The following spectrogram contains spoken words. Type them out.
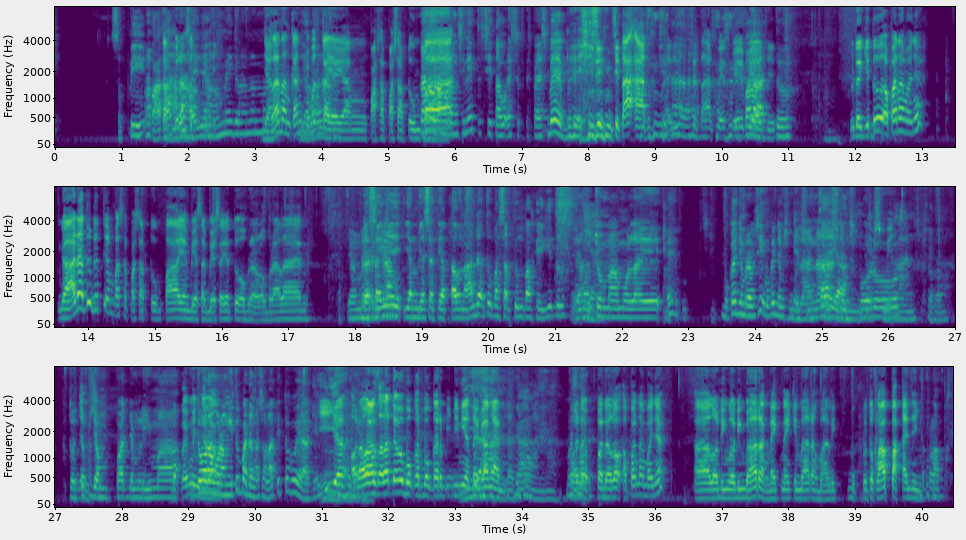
sepi Ah, parah takbiran kayaknya Rame jalanan mah. Jalanan kan, cuman kayak yang pasar-pasar Kan tumpah. orang-orang sini si tahu PSBB. si taat, si taat PSBB aja. Udah gitu apa namanya? Nggak ada tuh Dit, yang pasar-pasar tumpah yang biasa-biasanya tuh obrolan-obrolan. Yang biasanya yang, yang biasa tiap tahun ada tuh pasar tumpah kayak gitu yang Iya. cuma mulai eh bukan jam berapa sih? Bukan jam 9 buka ya. jam 10. Sembilan. sepuluh. Tutup jam 4, jam 5. Pokoknya itu menjelang- orang-orang itu pada nggak sholat itu gue yakin. Iya, orang-orang salat emang bongkar-bongkar ini dagangan. Dagangan. Nah. Pada pada lo apa namanya? Eh, loading-loading barang, naik-naikin barang, balik tutup lapak anjing. Lapak.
